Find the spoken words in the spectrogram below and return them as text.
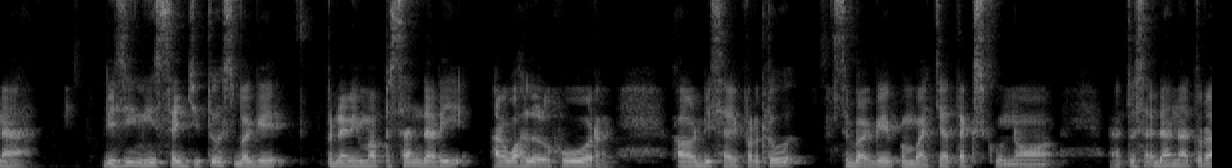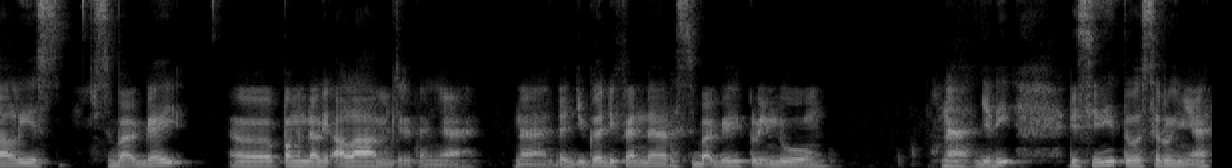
Nah, di sini Sage itu sebagai penerima pesan dari arwah leluhur. Kalau Decipher tuh sebagai pembaca teks kuno. Nah, terus ada Naturalist sebagai uh, pengendali alam ceritanya. Nah, dan juga defender sebagai pelindung. Nah, jadi di sini tuh serunya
